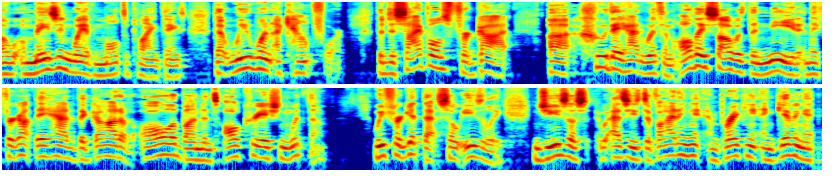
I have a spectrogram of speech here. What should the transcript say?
an amazing way of multiplying things that we wouldn't account for. The disciples forgot uh, who they had with them. All they saw was the need, and they forgot they had the God of all abundance, all creation with them. We forget that so easily. Jesus, as he's dividing it and breaking it and giving it,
